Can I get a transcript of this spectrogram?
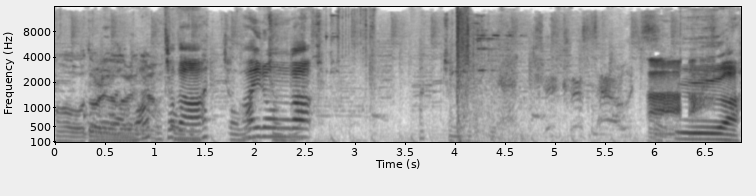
おお、どれだどれだ。ただパイロンがああ、うーわ。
